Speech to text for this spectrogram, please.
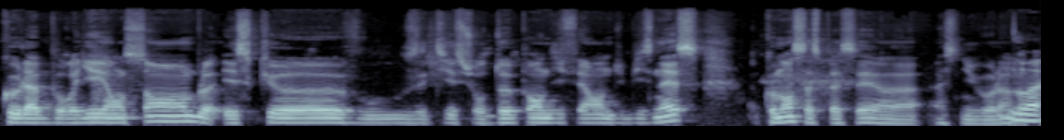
collaboriez ensemble? Est-ce que vous étiez sur deux pans différents du business? Comment ça se passait euh, à ce niveau-là? Ouais.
